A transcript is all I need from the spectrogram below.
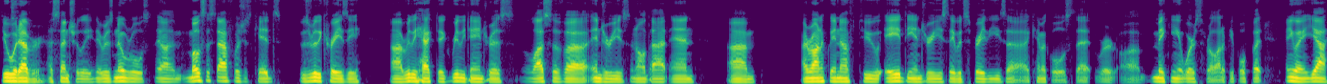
do whatever, essentially. There was no rules. Uh, most of the staff was just kids. It was really crazy, uh, really hectic, really dangerous, lots of uh, injuries and all that. And um, ironically enough, to aid the injuries, they would spray these uh, chemicals that were uh, making it worse for a lot of people. But anyway, yeah,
